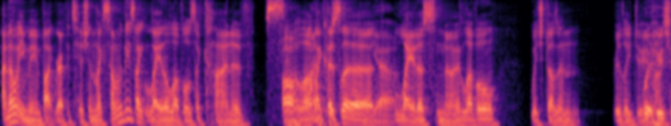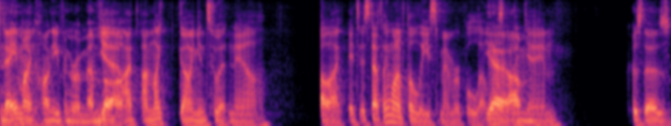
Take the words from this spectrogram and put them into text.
I know what you mean by like repetition. Like some of these like later levels are kind of similar. and like there's the yeah. later snow level, which doesn't really do. Much whose name I can't even remember. Yeah, I, I'm like going into it now. But like it's it's definitely one of the least memorable levels Yeah, in the um, game. because there's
